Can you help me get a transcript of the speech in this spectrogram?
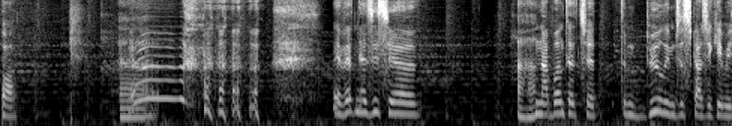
Po. Uh, e vetmja gjë që Aha. na bënte që të mbyllim gjithçka që kemi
